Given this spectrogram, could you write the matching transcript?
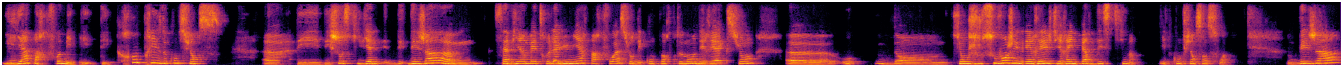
il y a parfois des, des grandes prises de conscience, des, choses qui viennent déjà. Ça vient mettre la lumière parfois sur des comportements, des réactions au, dans, qui ont souvent généré, je dirais, une perte d'estime et de confiance en soi. Donc déjà,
